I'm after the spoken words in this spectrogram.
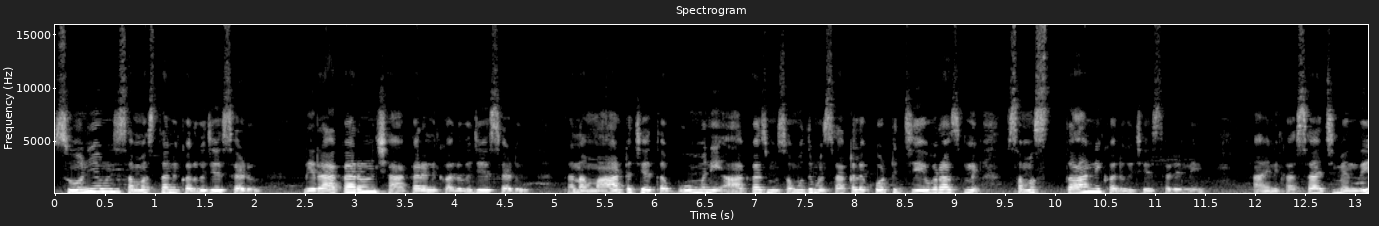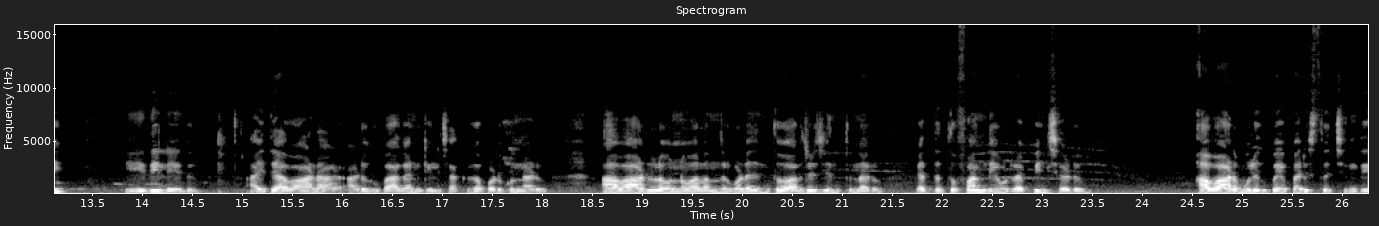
శూన్యం నుంచి సమస్తాన్ని కలుగజేశాడు. నిరాకారం నుంచి ఆకారాన్ని కలుగజేశాడు. తన మాట చేత భూమిని ఆకాశం సముద్రం సకల కోటి జీవరాశుల్ని సమస్తాన్ని కలుగు చేశాడండి ఆయనకు అసాధ్యమైంది ఏదీ లేదు. అయితే ఆ వాడ అడుగు భాగానికి వెళ్ళి చక్కగా పడుకున్నాడు. ఆ వాడలో ఉన్న వాళ్ళందరూ కూడా ఎంతో అలజడి చెందుతున్నారు. పెద్ద తుఫాన్ దేవుడు రప్పించాడు. ఆ వాడ మునిగిపోయే పరిస్థితి వచ్చింది.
